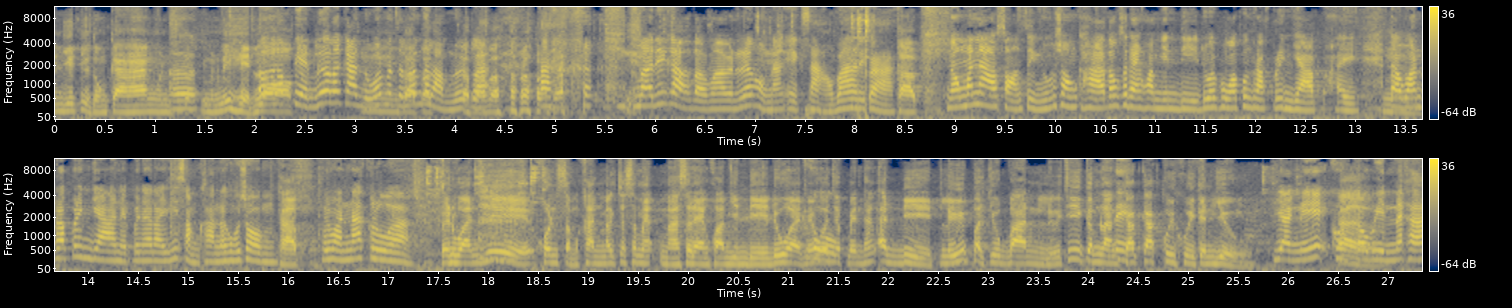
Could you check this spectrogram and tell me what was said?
นยึดอยู่ตรงกลาง มันเออ มันไม่เห็นหเอรออเราก เปลี่ยนเรื่องแล้วกันหนูว่ามันจะเริ่มตล่ำลึกแล้วแบบอะมาที่ข่าวต่อมาเป็นเรื่องของนางเอกสาวบ้างดีกว่า ครับ น้องมะนาวสอนสินคุณผู้ชมคะต้องแสดงความยินดีด้วยเพราะว่าเพิ่งรับปริญญาไป แต่วันรับปริญญาเนี่ยเป็นอะไรที่สำคัญนะคุณผู้ชม ครับ เป็นวันน่ากลัว เป็นวันที่คนสำคัญมักจะมาแสดงความยินดีด้วย ไม่ถูกว่าจะเป็นทั้งอดีต หรือปัจจุบันหรือที่กำลังนี่ กักกักคุยคุยๆกันอยู่ อย่างนี้คุณเออกวินนะคะ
